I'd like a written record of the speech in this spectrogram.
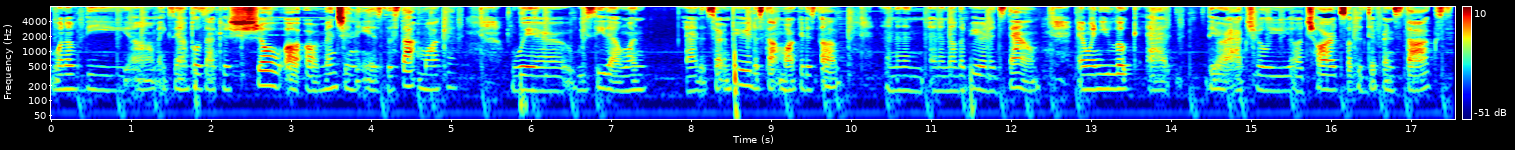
one of the um, examples I could show or, or, mention is the stock market where we see that one at a certain period the stock market is up and then at another period it's down. And when you look at there are actually uh, charts of the different stocks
